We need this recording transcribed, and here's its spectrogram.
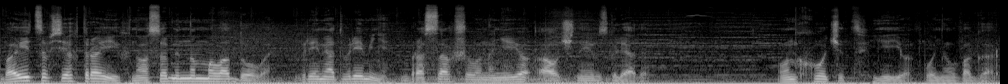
Боится всех троих, но особенно молодого, время от времени бросавшего на нее алчные взгляды. Он хочет ее, понял Вагар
